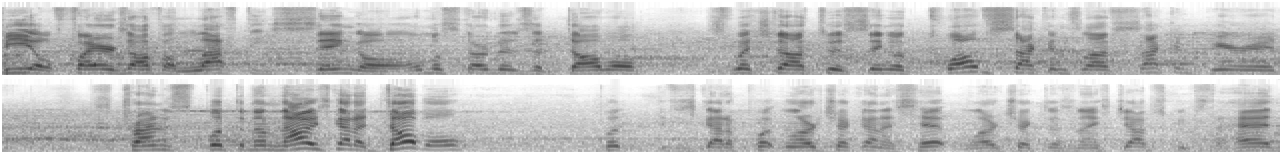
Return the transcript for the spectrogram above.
Beal fires off a lefty single. Almost started as a double. Switched off to a single. 12 seconds left, second period. He's trying to split the middle. Now he's got a double. Put, he's got to put Malarchuk on his hip. Malarchuk does a nice job, scoops the head.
